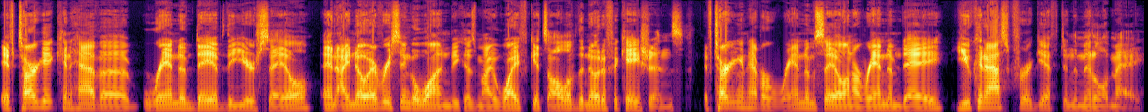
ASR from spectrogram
If Target can have a random day of the year sale, and I know every single one because my wife gets all of the notifications, if Target can have a random sale on a random day, you can ask for a gift in the middle of May.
